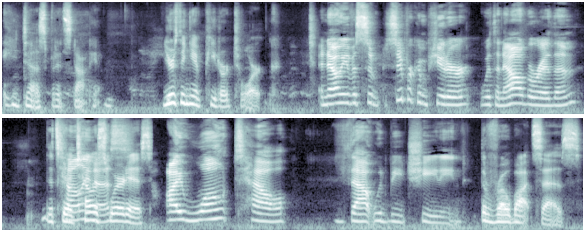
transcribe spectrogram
He does, but it's not him. You're thinking of Peter Tork. And now we have a su- supercomputer with an algorithm. That's gonna Telling tell us us- where it is. I won't tell. That would be cheating. The robot says.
